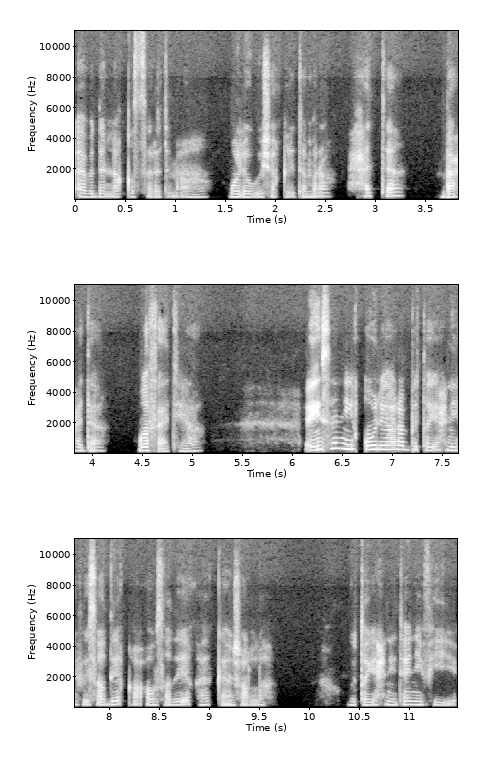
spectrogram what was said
أبدا لا قصرت معها ولو بشق تمرة حتى بعد وفاتها. الإنسان يقول يا رب طيحني في صديقة أو صديق هكا إن شاء الله ويطيحني تاني في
